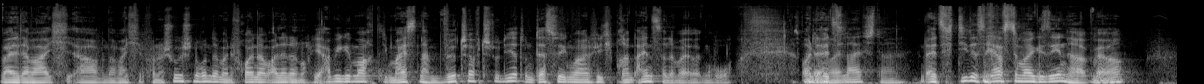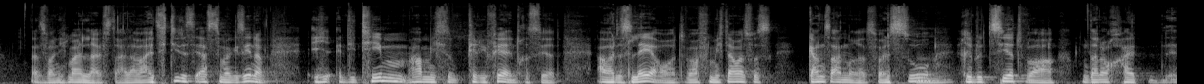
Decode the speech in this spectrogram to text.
Weil da war ich, äh, da war ich von der schulischen Runde, meine Freunde haben alle dann noch ihr Abi gemacht, die meisten haben Wirtschaft studiert und deswegen war natürlich Brand 1 dann immer irgendwo. Das war und als, neue Lifestyle. Und als ich die das erste Mal gesehen habe, ja, das war nicht mein Lifestyle, aber als ich die das erste Mal gesehen habe, ich, die Themen haben mich so peripher interessiert, aber das Layout war für mich damals was ganz anderes, weil es so mhm. reduziert war und dann auch halt äh,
